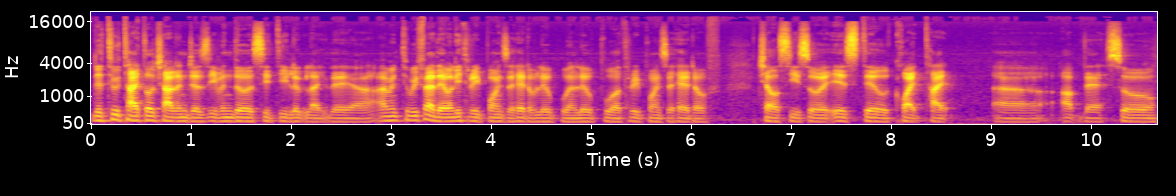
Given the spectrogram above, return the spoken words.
the two title challengers, even though City look like they are, I mean, to be fair, they're only three points ahead of Liverpool, and Liverpool are three points ahead of Chelsea, so it is still quite tight uh, up there. So,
